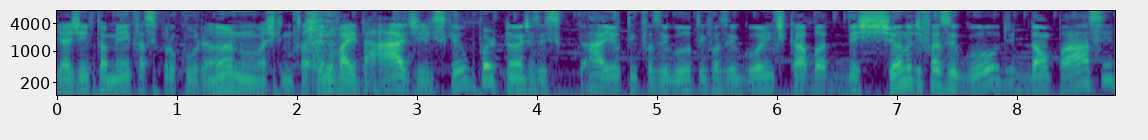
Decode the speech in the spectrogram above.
E a gente também tá se procurando, acho que não tá tendo vaidade. Isso que é importante. Às vezes, ah, eu tenho que fazer gol, eu tenho que fazer gol. A gente acaba deixando de fazer gol, de dar um passe,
